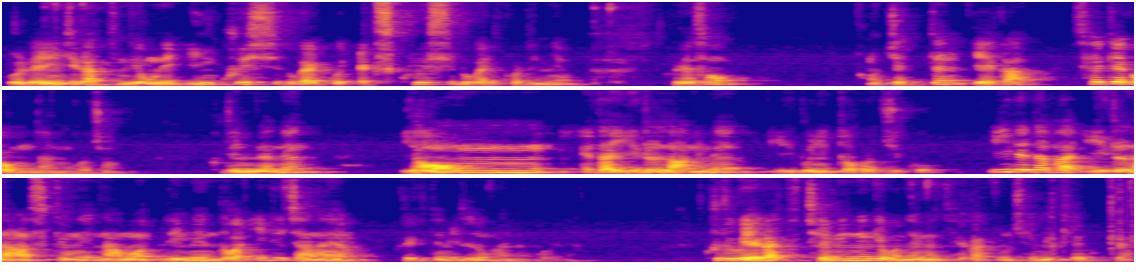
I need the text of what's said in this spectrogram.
그 range 같은 경우는 inclusive가 있고 exclusive가 있거든요. 그래서 어쨌든 얘가 3개가 온다는 거죠. 그러면은 0에다 2를 나누면 even이 떨어지고 1에다가 2를 나눴을 경우에 남은 remainder가 1이잖아요. 그렇기 때문에 1로 가는 거예요. 그리고 얘가 재밌는 게 뭐냐면 제가 좀 재밌게 해볼게요.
